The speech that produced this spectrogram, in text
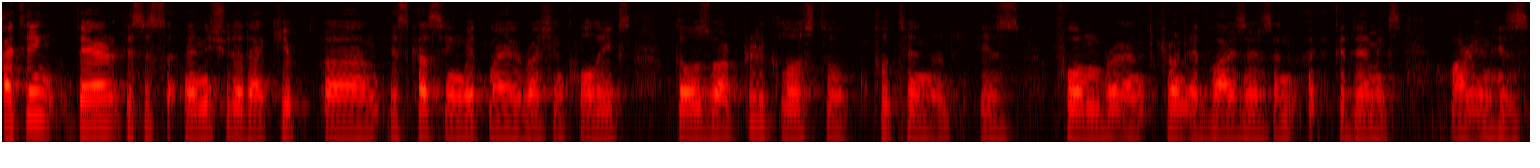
I think there this is an issue that I keep um, discussing with my Russian colleagues, those who are pretty close to Putin and his former and current advisors and academics who are in his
